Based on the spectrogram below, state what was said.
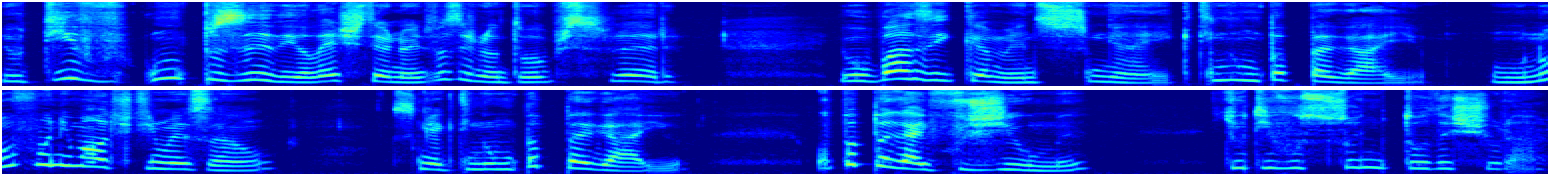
eu tive um pesadelo esta noite. Vocês não estão a perceber. Eu basicamente sonhei que tinha um papagaio, um novo animal de estimação. Sonhei que tinha um papagaio. O papagaio fugiu-me e eu tive o sonho todo a chorar.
